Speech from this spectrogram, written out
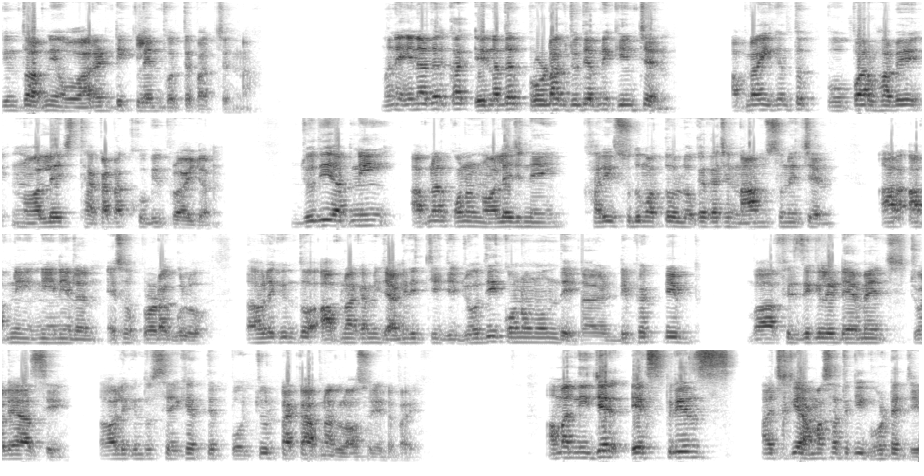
কিন্তু আপনি ওয়ারেন্টি ক্লেম করতে পারছেন না। মানে এনাদের এনাদের প্রোডাক্ট যদি আপনি কিনছেন আপনাকে কিন্তু প্রপারভাবে নলেজ থাকাটা খুবই প্রয়োজন। যদি আপনি, আপনার কোনো নলেজ নেই, খালি শুধুমাত্র লোকের কাছে নাম শুনেছেন আর আপনি নিয়ে নিলেন এসব প্রোডাক্টগুলো তাহলে কিন্তু আপনাকে আমি জানিয়ে দিচ্ছি যে যদি কোনো মন্দে ডিফেক্টিভ বা ফিজিক্যালি ড্যামেজ চলে আসে, তাহলে কিন্তু সেই ক্ষেত্রে প্রচুর টাকা আপনার লস হয়ে যেতে পারে। আমার নিজের এক্সপিরিয়েন্স আজকে আমার সাথে কি ঘটেছে,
